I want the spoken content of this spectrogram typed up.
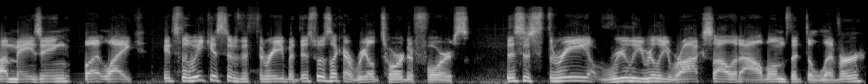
amazing, but like it's the weakest of the three. But this was like a real tour de force. This is three really really rock solid albums that deliver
